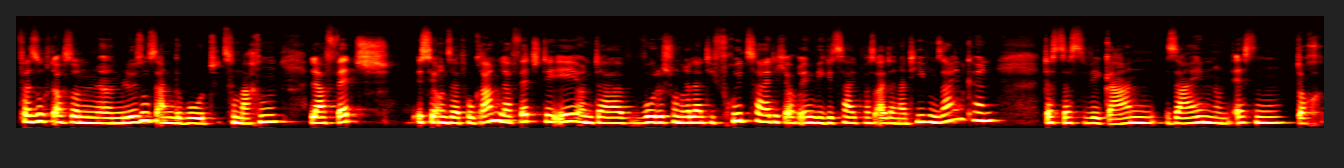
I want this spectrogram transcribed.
versucht, auch so ein ähm, Lösungsangebot zu machen. Love Veg ist ja unser Programm, loveveg.de und da wurde schon relativ frühzeitig auch irgendwie gezeigt, was Alternativen sein können, dass das vegan sein und essen doch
